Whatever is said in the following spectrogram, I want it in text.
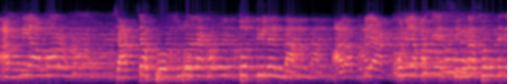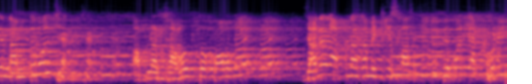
আপনি আমার চারটা প্রশ্নের এখন উত্তর দিলেন না। আর আপনি এখনই আমাকে সিংহাসন থেকে নামতে বলছেন? আপনার সাহস তো কম নয়। জানেন আপনাকে আমি কি শাস্তি দিতে পারি এক্ষুনি?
